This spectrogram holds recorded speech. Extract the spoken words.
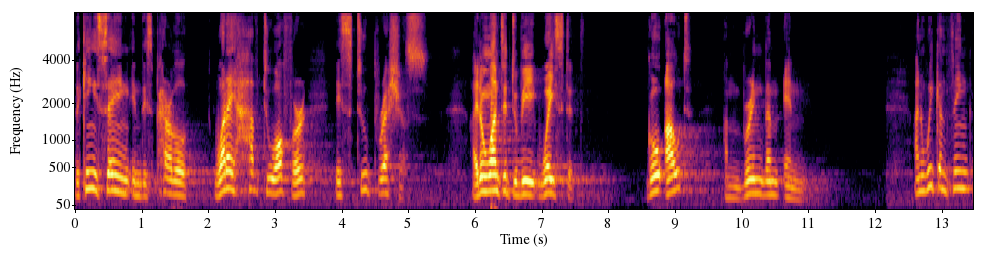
The king is saying in this parable, What I have to offer is too precious. I don't want it to be wasted. Go out and bring them in. And we can think,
